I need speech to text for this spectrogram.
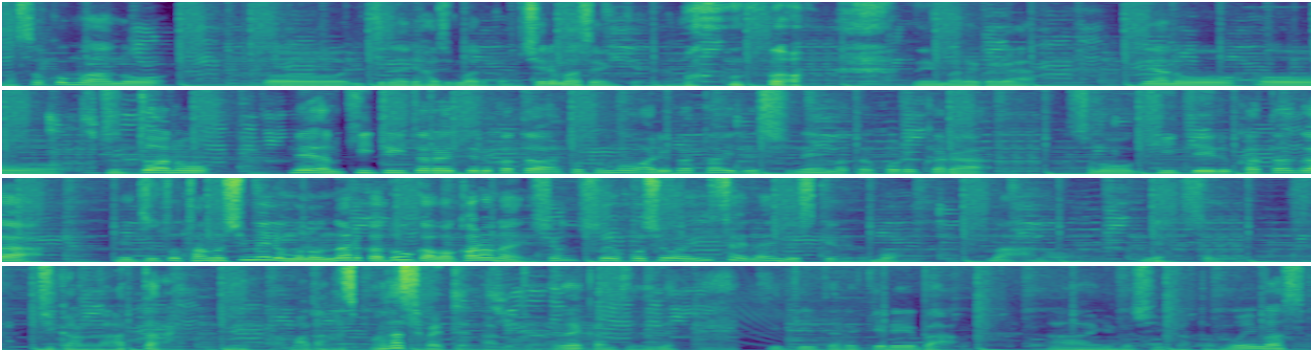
まあ、そこもあのいきなり始まるかもしれませんけれども。ね、ま、だから、ね、あのずっとあの、ね、あの聞いていただいている方とてもありがたいですしね。またこれからその聞いている方がずっと楽しめるものになるかどうかわからないですよ。そういう保証は一切ないんですけれども。まああのねそういう時間があったら、ね、まだまだ喋ってんなみたいな、ね、感じでね聞いていただければあよろしいかと思います。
